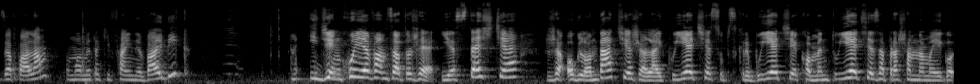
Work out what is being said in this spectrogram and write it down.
Zapalam, to mamy taki fajny wajbik. I dziękuję Wam za to, że jesteście, że oglądacie, że lajkujecie, subskrybujecie, komentujecie. Zapraszam na mojego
